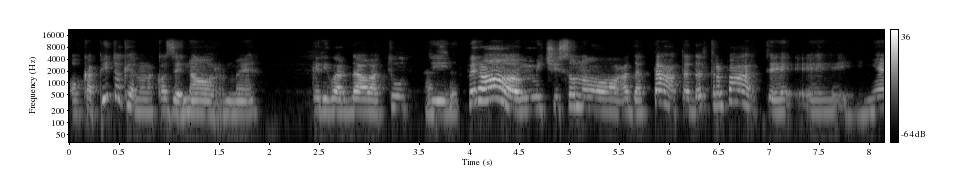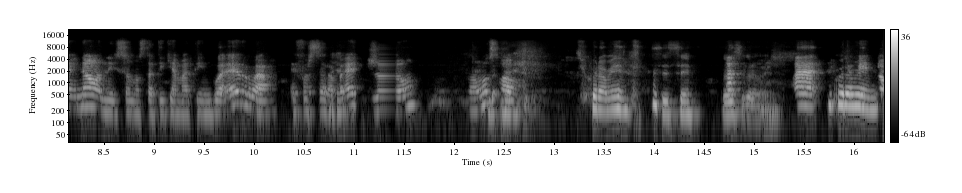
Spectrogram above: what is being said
ho capito che era una cosa enorme che riguardava tutti, ah, sì. però mi ci sono adattata. D'altra parte eh, i miei nonni sono stati chiamati in guerra e forse era eh. peggio, non lo so. Sicuramente. Sì, sì. Eh, sicuramente. Eh, sicuramente.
